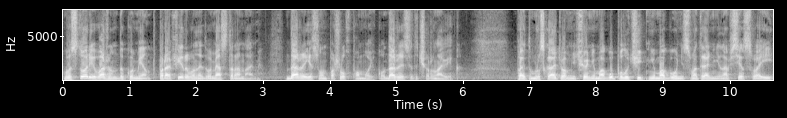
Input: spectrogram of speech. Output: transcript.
В истории важен документ, парафированный двумя сторонами. Даже если он пошел в помойку, даже если это черновик. Поэтому рассказать вам ничего не могу, получить не могу, несмотря ни на все свои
